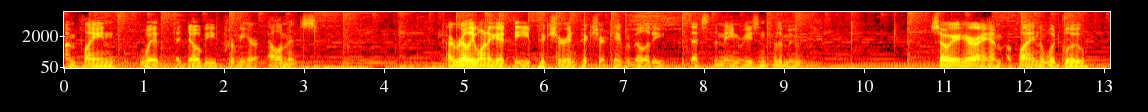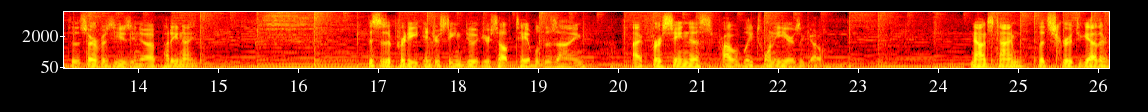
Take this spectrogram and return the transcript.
I'm playing with Adobe Premiere Elements. I really want to get the picture-in-picture -picture capability. That's the main reason for the move. So here I am applying the wood glue to the surface using a putty knife. This is a pretty interesting do-it-yourself table design. I first seen this probably 20 years ago. Now it's time, let's screw it together.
